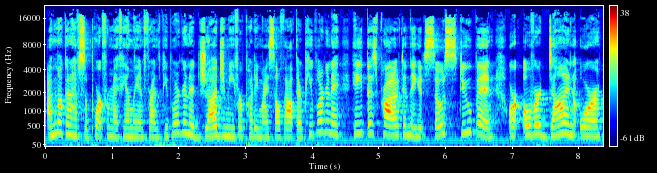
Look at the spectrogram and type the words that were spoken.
I'm not going to have support from my family and friends. People are going to judge me for putting myself out there. People are going to hate this product and think it's so stupid or overdone or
